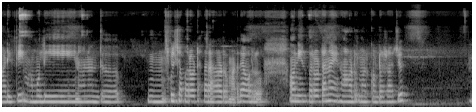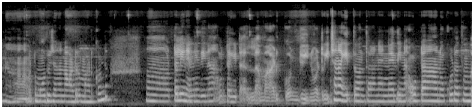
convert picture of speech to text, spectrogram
ಮಾಡಿದ್ವಿ. ಮಾಮೂಲಿ ನಾನೊಂದು ಕುಲ್ಚಾ ಪರೋಟ ಥರ ಆರ್ಡ್ರ್ ಮಾಡಿದೆ. ಅವರು ಅವನೇನು ಪರೋಟನ ಏನೋ ಆರ್ಡ್ರ್ ಮಾಡಿಕೊಂಡ್ರು ರಾಜು. ಒಟ್ಟು ಮೂರು ಜನನ ಆರ್ಡ್ರ್ ಮಾಡಿಕೊಂಡು ಒಟ್ಟಲ್ಲಿ ನೆನ್ನೆ ದಿನ ಊಟ ಗೀಟ ಎಲ್ಲ ಮಾಡಿಕೊಂಡ್ವಿ ನೋಡ್ರಿ. ಚೆನ್ನಾಗಿತ್ತು ಅಂತ ನೆನ್ನೆ ದಿನ. ಊಟನೂ ಕೂಡ ತುಂಬ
